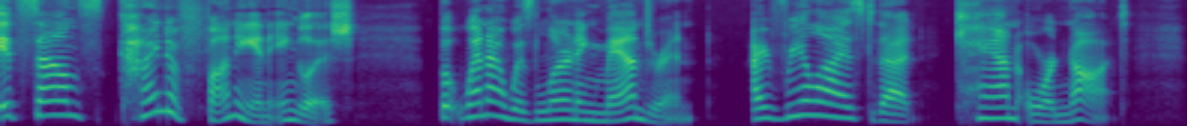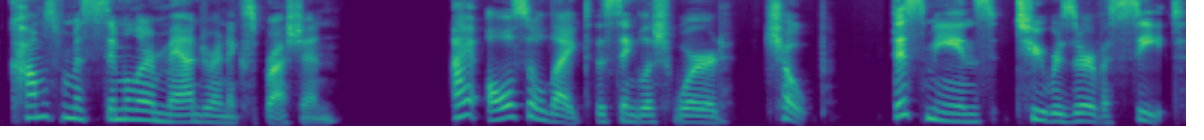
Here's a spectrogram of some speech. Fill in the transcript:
It sounds kind of funny in English, but when I was learning Mandarin, I realized that can or not comes from a similar Mandarin expression. I also liked the Singlish word chope. This means to reserve a seat.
